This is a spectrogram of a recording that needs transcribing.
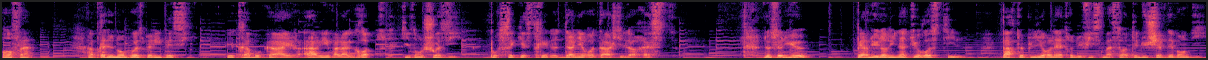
Enfin, après de nombreuses péripéties, les Trabucaires arrivent à la grotte qu'ils ont choisie pour séquestrer le dernier otage qui leur reste. De ce lieu, perdu dans une nature hostile, partent plusieurs lettres du fils Massotte et du chef des bandits,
